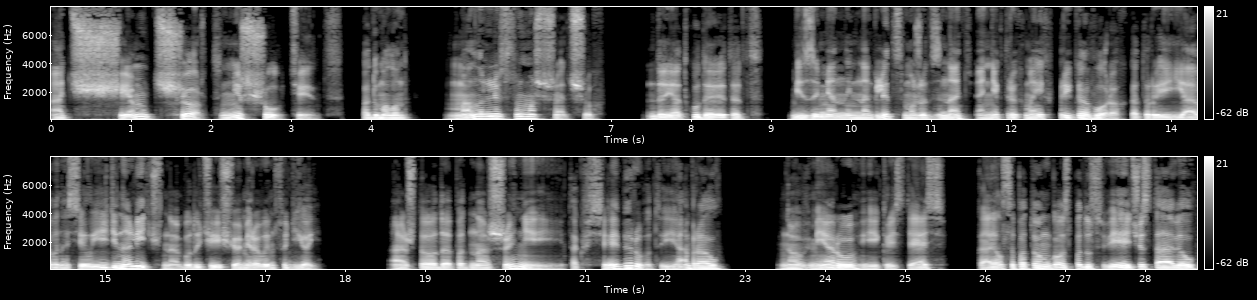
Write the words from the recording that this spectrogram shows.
«А чем черт не шутит?» — подумал он. «Мало ли сумасшедших. Да и откуда этот безымянный наглец может знать о некоторых моих приговорах, которые я выносил единолично, будучи еще мировым судьей?» А что до подношений, так все берут, и я брал. Но в меру и крестясь, каялся потом Господу свечи ставил,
